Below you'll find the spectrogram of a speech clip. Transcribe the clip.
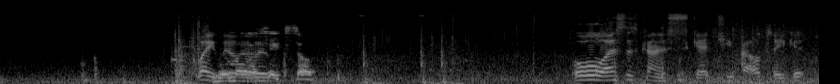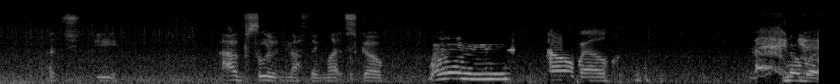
Wait, wait, wait, wait. six, so. Oh, this is kind of sketchy, but I'll take it. That's the absolute nothing. Let's go. No, Oh well. No but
